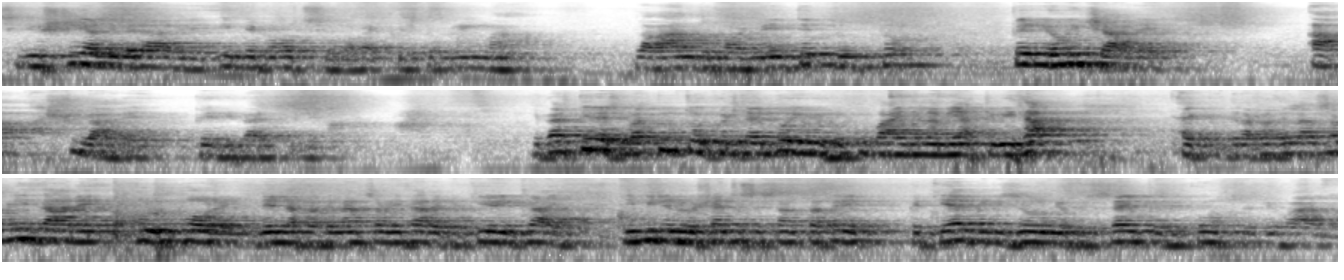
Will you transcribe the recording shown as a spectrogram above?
si riuscì a liberare il negozio, vabbè questo prima lavando probabilmente tutto, per ricominciare a asciugare per ripartire. Ripartire soprattutto in quel tempo io mi occupai della mia attività, ecco, della fratellanza militare, col cuore della fratellanza militare perché io entrai nel 1963 perché ebbi bisogno per sempre, per conto del mio padre,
